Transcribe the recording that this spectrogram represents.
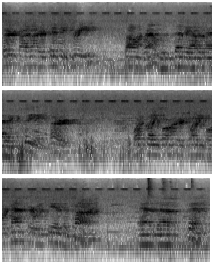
Third, 553, Colin Reynolds in semi-automatic C in third. Fourth place, 424, Castor with C in the car. And uh, fifth,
